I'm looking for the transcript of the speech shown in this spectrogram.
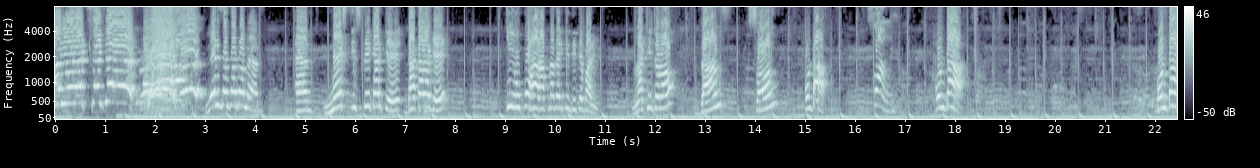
are you excited ladies and gentleman and next স্পিকারকে ডাকার আগে কি উপহার আপনাদেরকে দিতে পারি? লাকি জড়ো ডান্স সং কোনটা? Song. কোনটা? কোনটা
